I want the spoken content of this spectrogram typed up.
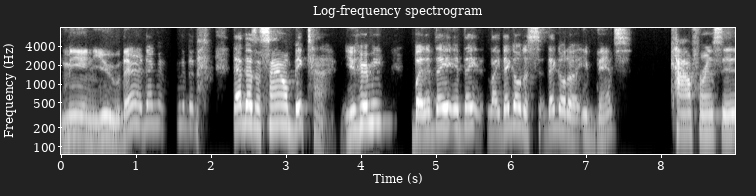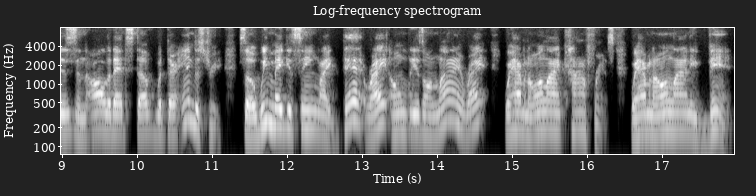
me and you, there, that doesn't sound big time. You hear me? But if they if they like they go to they go to events, conferences, and all of that stuff with their industry. So we make it seem like that, right? Only is online, right? We're having an online conference. We're having an online event.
